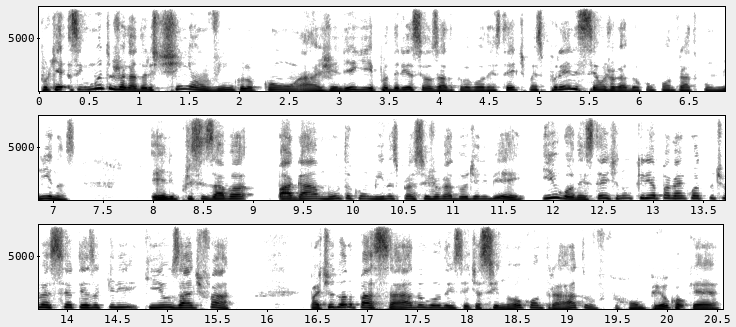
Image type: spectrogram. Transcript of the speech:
Porque assim, muitos jogadores tinham um vínculo com a G-League e poderia ser usado pelo Golden State, mas por ele ser um jogador com contrato com Minas, ele precisava pagar a multa com Minas para ser jogador de NBA. E o Golden State não queria pagar enquanto não tivesse certeza que ele que ia usar de fato. A partir do ano passado, o Golden State assinou o contrato, rompeu qualquer,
